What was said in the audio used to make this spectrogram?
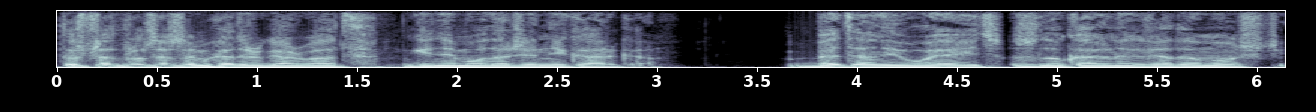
Tuż przed procesem Heather Garbat ginie młoda dziennikarka. Bethany Waits z lokalnych wiadomości.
